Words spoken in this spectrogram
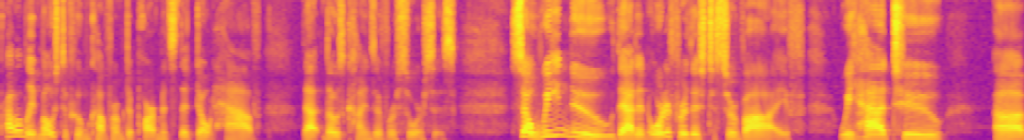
probably most of whom, come from departments that don't have that those kinds of resources. So we knew that in order for this to survive, we had to uh,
